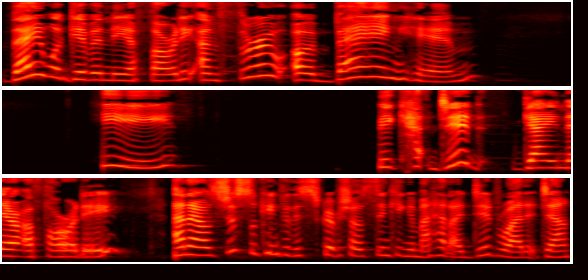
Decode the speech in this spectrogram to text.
they were given the authority, and through obeying him, he beca- did gain their authority. And I was just looking for this scripture. I was thinking in my head. I did write it down.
